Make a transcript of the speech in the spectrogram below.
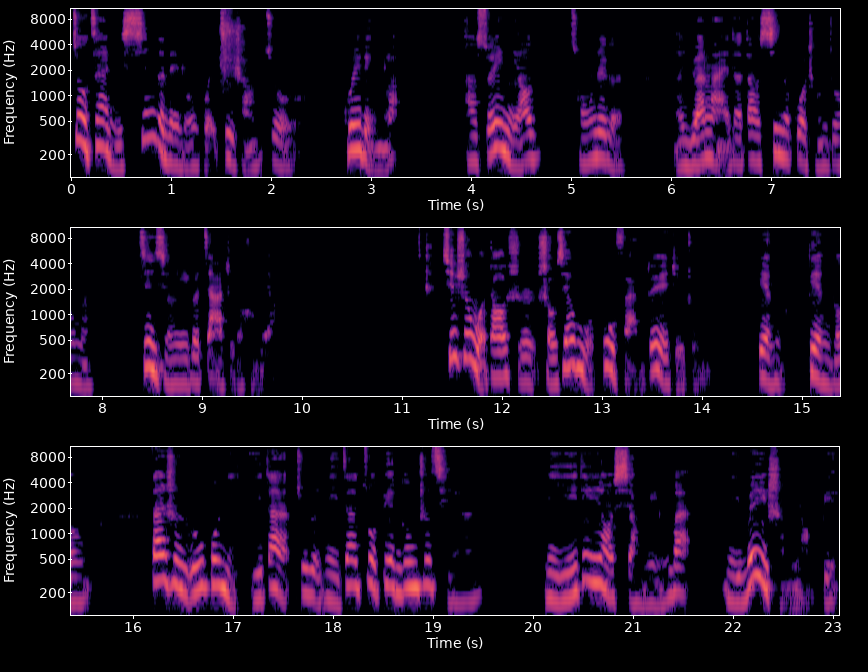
就在你新的那种轨迹上就归零了，啊，所以你要从这个呃原来的到新的过程中呢，进行一个价值的衡量。其实我倒是，首先我不反对这种变变更，但是如果你一旦就是你在做变更之前。你一定要想明白，你为什么要变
